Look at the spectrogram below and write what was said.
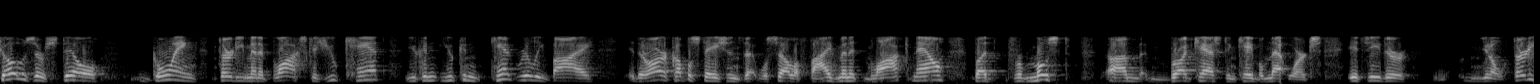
shows are still going 30 minute blocks because you can't you can you can can't really buy there are a couple stations that will sell a five minute block now, but for most um, broadcast and cable networks, it's either you know 30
